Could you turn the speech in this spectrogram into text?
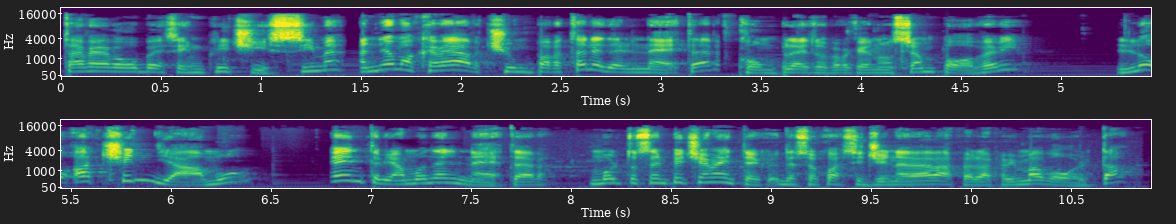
tre robe semplicissime. Andiamo a crearci un portale del nether, completo perché non siamo poveri, lo accendiamo e entriamo nel nether. Molto semplicemente, adesso qua si genererà per la prima volta.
